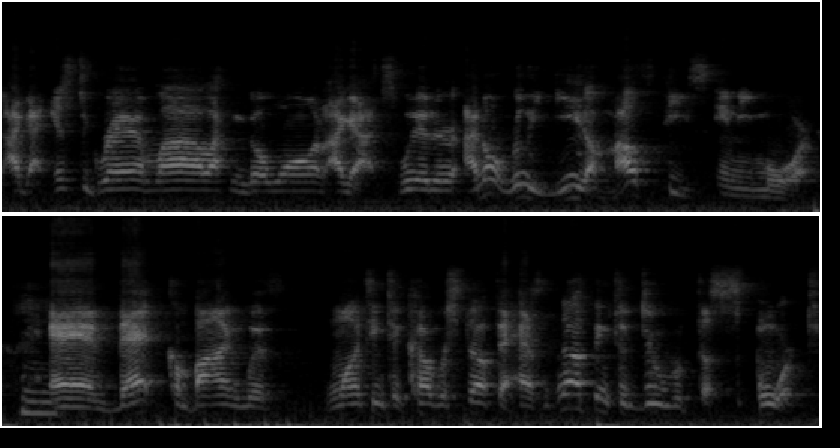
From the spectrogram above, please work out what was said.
I got Instagram Live I can go on, I got Twitter. I don't really need a mouthpiece anymore. Mm-hmm. And that combined with wanting to cover stuff that has nothing to do with the sport.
